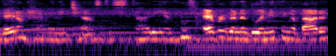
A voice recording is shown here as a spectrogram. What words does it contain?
They don't have any chance to study, and who's ever going to do anything about it?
